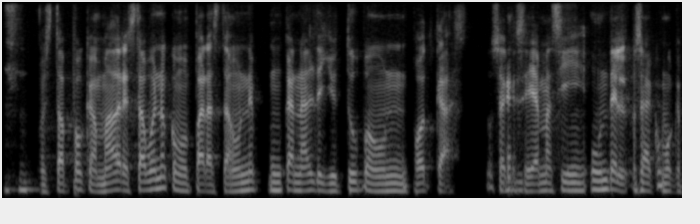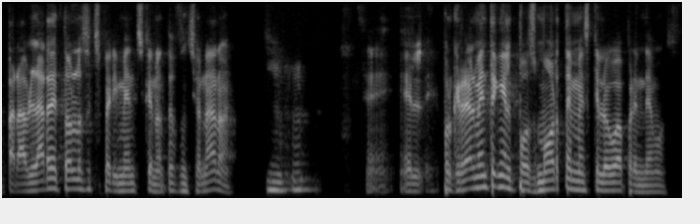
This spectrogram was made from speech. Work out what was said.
Pues está poca madre, está bueno como para hasta un, un canal de YouTube o un podcast, o sea, que se llama así, un del, o sea, como que para hablar de todos los experimentos que no te funcionaron. Sí, el, porque realmente en el postmortem es que luego aprendemos.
